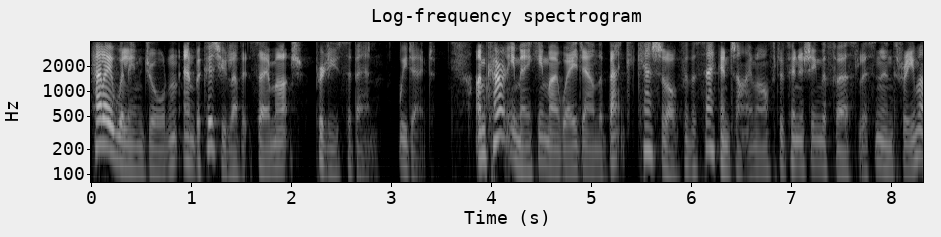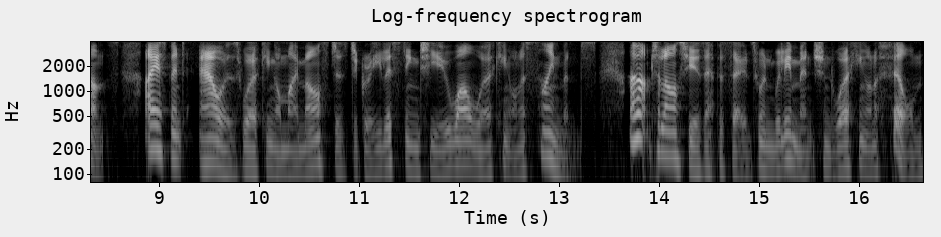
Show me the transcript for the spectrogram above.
Hello, William Jordan, and because you love it so much, producer Ben. We don't. I'm currently making my way down the back catalogue for the second time after finishing the first listen in three months. I have spent hours working on my master's degree listening to you while working on assignments. I'm up to last year's episodes when William mentioned working on a film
